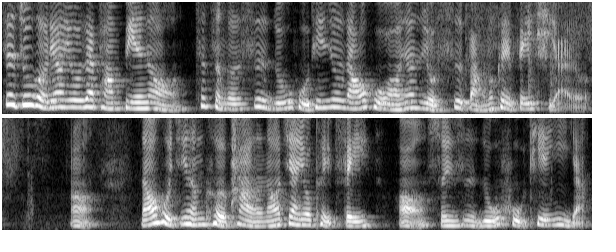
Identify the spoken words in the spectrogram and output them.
这诸葛亮又在旁边哦，这整个是如虎添，就是老虎好像有翅膀都可以飞起来了哦。老虎已经很可怕了，然后竟然又可以飞哦，所以是如虎添翼呀。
